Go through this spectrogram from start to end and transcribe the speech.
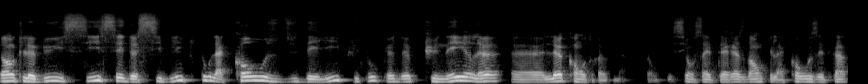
Donc, le but ici, c'est de cibler plutôt la cause du délit plutôt que de punir le, euh, le contrevenant. Donc, ici, on s'intéresse donc la cause étant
